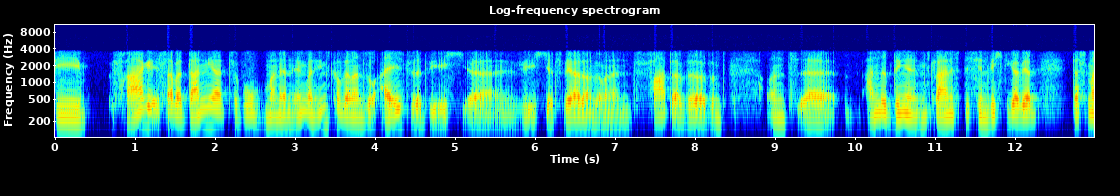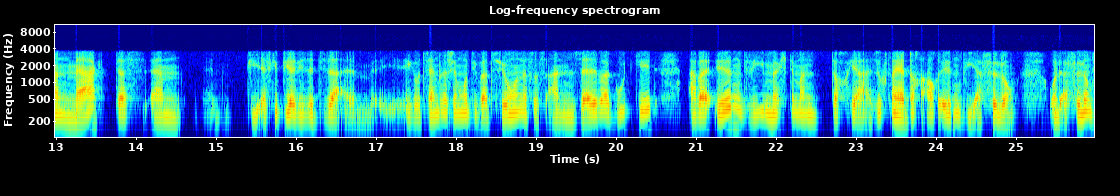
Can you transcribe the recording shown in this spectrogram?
die Frage ist aber dann ja, wo man dann irgendwann hinkommt, wenn man so alt wird, wie ich, äh, wie ich jetzt werde und wenn man dann Vater wird und und äh, andere Dinge ein kleines bisschen wichtiger werden, dass man merkt, dass ähm, die, es gibt ja diese, diese ähm, egozentrische Motivation, dass es einem selber gut geht, aber irgendwie möchte man doch ja, sucht man ja doch auch irgendwie Erfüllung. Und Erfüllung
